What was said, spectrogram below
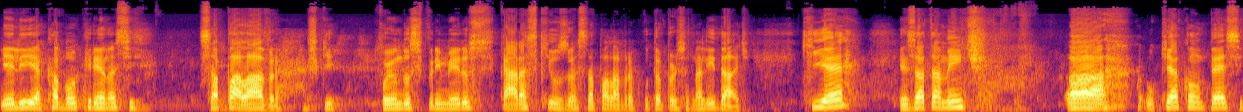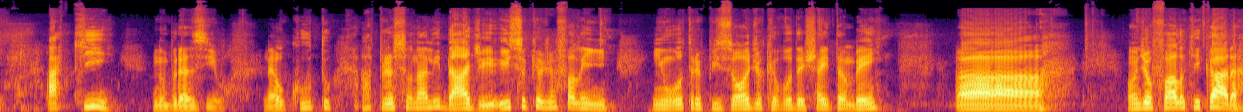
e ele acabou criando esse, essa palavra. Acho que foi um dos primeiros caras que usou essa palavra culto à personalidade, que é exatamente uh, o que acontece aqui no Brasil, né? O culto à personalidade. Isso que eu já falei em, em um outro episódio que eu vou deixar aí também, uh, onde eu falo que, cara,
